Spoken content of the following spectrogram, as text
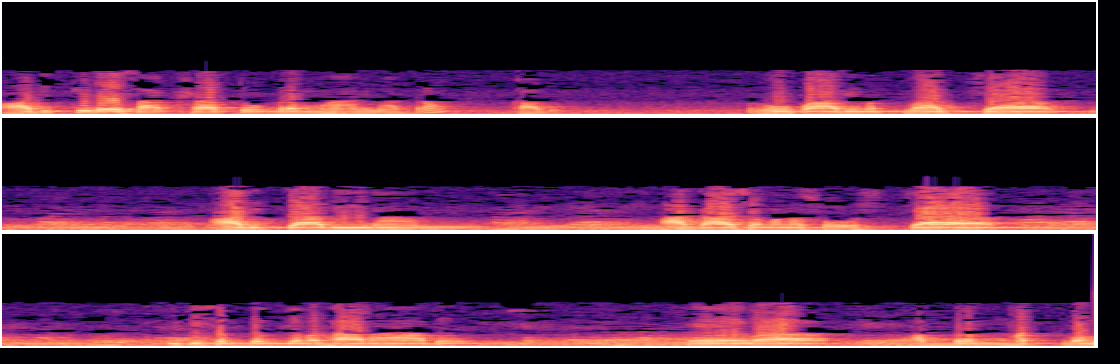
ఆదిత్యుడే సాక్షాత్తు బ్రహ్మ అని మాత్రం కాదు. రూపాదిమత్వాచ ఆదిత్యాదీనాం. ఆకాశమనసోశ్చ ఇది శబ్ద వ్యవధానాత్ ఏవా అబ్రహ్మత్వం.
